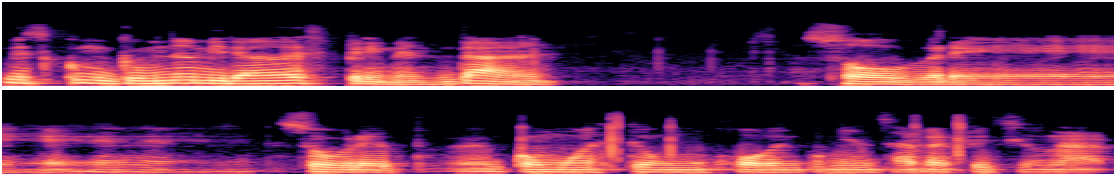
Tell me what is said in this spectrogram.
es como que una mirada experimental sobre, sobre cómo es que un joven comienza a reflexionar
